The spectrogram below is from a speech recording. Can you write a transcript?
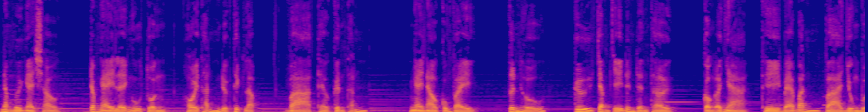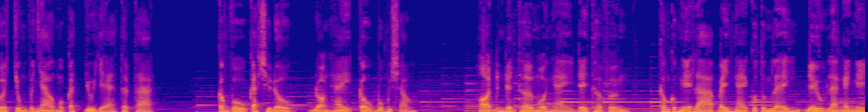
50 ngày sau, trong ngày lễ ngũ tuần, hội thánh được thiết lập và theo kinh thánh. Ngày nào cũng vậy, tín hữu cứ chăm chỉ đến đền thờ, còn ở nhà thì bẻ bánh và dùng bữa chung với nhau một cách vui vẻ thật thà. Công vụ các sứ đồ đoạn 2 câu 46 Họ đến đền thờ mỗi ngày để thờ phượng, không có nghĩa là bảy ngày của tuần lễ đều là ngày nghỉ,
